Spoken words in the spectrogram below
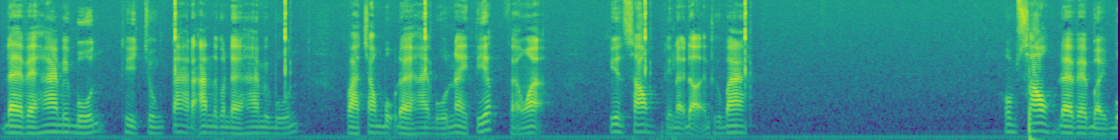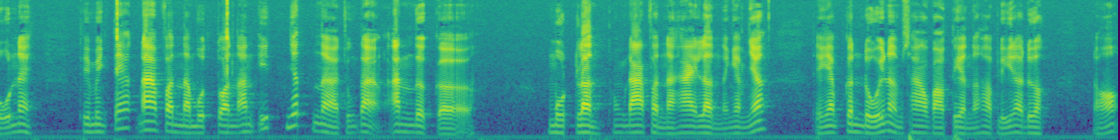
đề về 24 thì chúng ta đã ăn được con đề 24 và trong bộ đề 24 này tiếp phải không ạ? Khiên xong thì lại đợi thứ ba. Hôm sau đề về 74 này. Thì mình test đa phần là một tuần ăn ít nhất là chúng ta ăn được uh, một lần. Không đa phần là hai lần anh em nhé. Thì anh em cân đối làm sao vào tiền nó hợp lý là được đó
